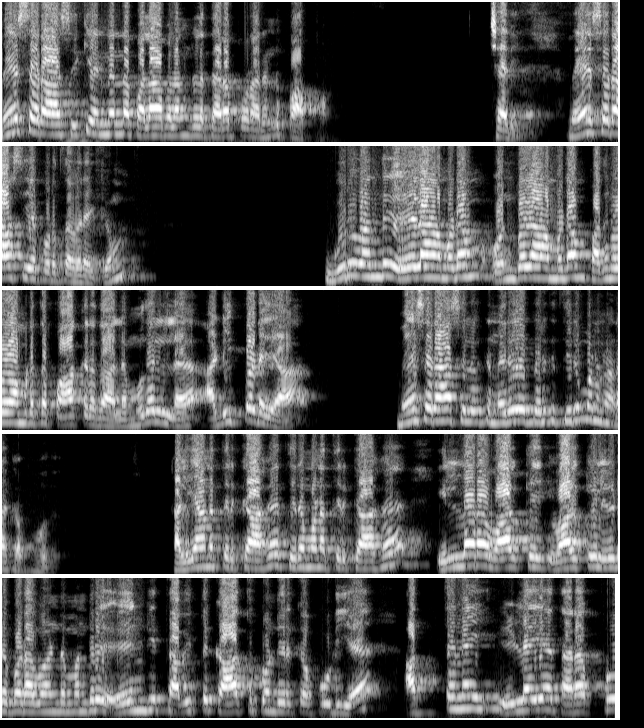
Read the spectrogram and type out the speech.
மேச ராசிக்கு என்னென்ன பலாபலங்களை தரப்போறாருன்னு பார்ப்போம். சரி மேச ராசியை பொறுத்த வரைக்கும் குரு வந்து ஏழாம் இடம் ஒன்பதாம் இடம் பதினோராம் இடத்தை பார்க்கறதால முதல்ல அடிப்படையா மேச இருக்க நிறைய பேருக்கு திருமணம் நடக்க போகுது. கல்யாணத்திற்காக திருமணத்திற்காக இல்லற வாழ்க்கை வாழ்க்கையில் ஈடுபட வேண்டும் என்று ஏங்கி தவித்து காத்து கொண்டிருக்கக்கூடிய அத்தனை இளைய தரப்பு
